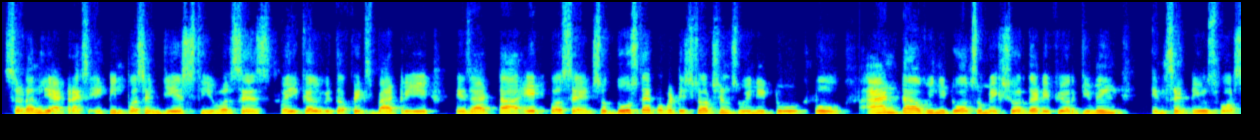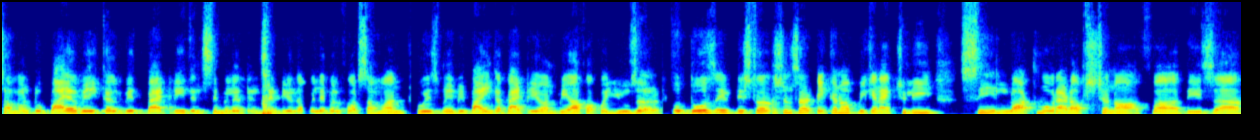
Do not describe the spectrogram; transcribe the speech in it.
suddenly attracts 18% GST versus vehicle with a fixed battery is at uh, 8%. So those type of distortions we need to move. And uh, we need to also make sure that if you are giving incentives for someone to buy a vehicle with batteries and similar incentives available for someone who is maybe buying a battery on behalf of a user. So those if distortions are taken off, we can actually see a lot more adoption of uh, these uh,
